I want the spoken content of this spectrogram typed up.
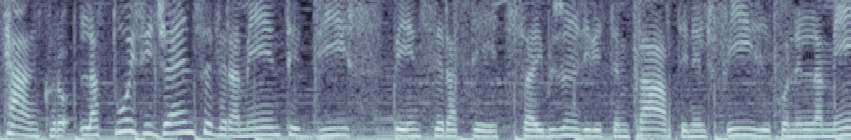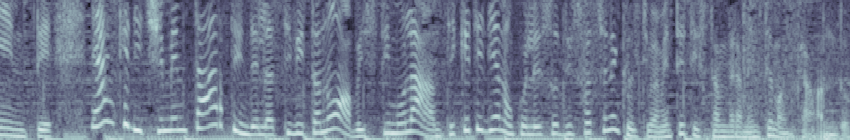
Cancro, la tua esigenza è veramente di spensieratezza, hai bisogno di ritemprarti nel fisico, nella mente e anche di cimentarti in delle attività nuove, stimolanti, che ti diano quelle soddisfazioni che ultimamente ti stanno veramente mancando.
